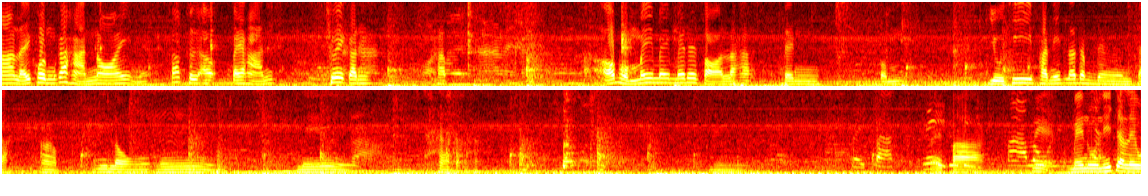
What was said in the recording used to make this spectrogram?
มาหลายคนมันก็หารน้อยอย่างเงี้ยก็คือเอาไปหารช่วยกันครับอะไรนะอ๋อผมไม่ไม่ไม่ได้สอนแล้วฮะเป็นผมอยู่ที่พาณิชย์และดำเนินจ้ะอ่านี่ลงนี่นี่จ้านี่ใส่ปลานี่ไอปลาดูดิปลาโลนี่นึงเมนูนี้จะเร็ว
